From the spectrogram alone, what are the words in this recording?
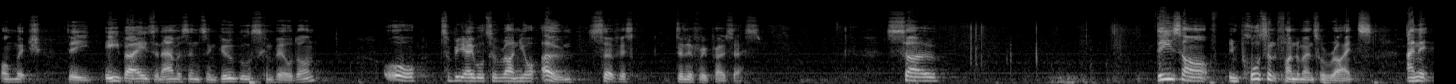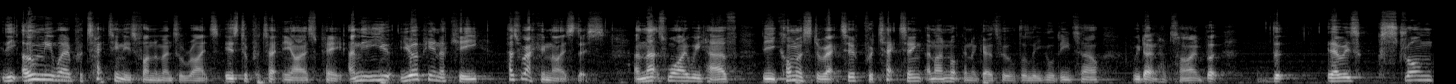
on which the eBays and Amazons and Googles can build on, or to be able to run your own service delivery process. So these are important fundamental rights, and it, the only way of protecting these fundamental rights is to protect the ISP. And the U European acquis has recognised this. And that's why we have the e-commerce directive protecting, and I'm not going to go through all the legal detail, we don't have time, but the, there is strong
